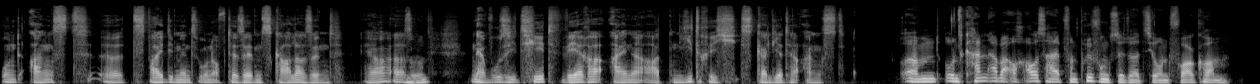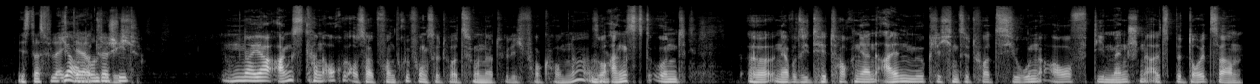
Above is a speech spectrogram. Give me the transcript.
und Angst äh, zwei Dimensionen auf derselben Skala sind. Ja, also mhm. Nervosität wäre eine Art niedrig skalierte Angst. Und, ähm, und kann aber auch außerhalb von Prüfungssituationen vorkommen. Ist das vielleicht ja, der natürlich. Unterschied? Naja, Angst kann auch außerhalb von Prüfungssituationen natürlich vorkommen. Ne? Also ja. Angst und äh, Nervosität tauchen ja in allen möglichen Situationen auf, die Menschen als bedeutsam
